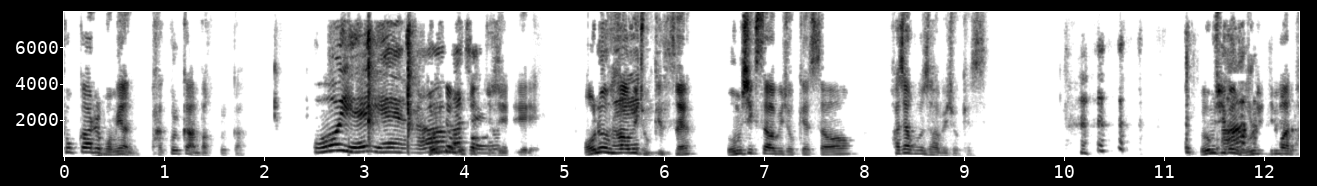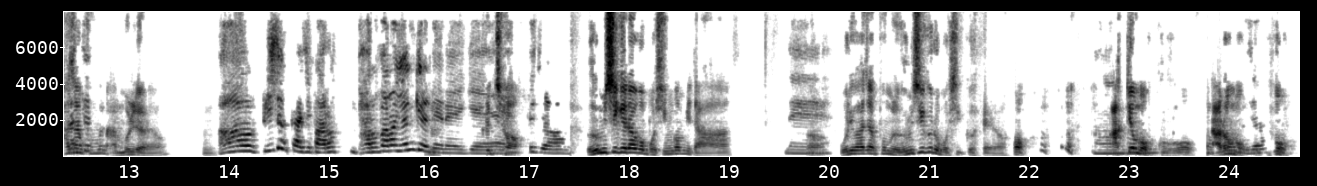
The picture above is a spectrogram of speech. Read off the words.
효과를 보면 바꿀까 안 바꿀까? 오, 예, 예. 아, 절대 못 맞아요. 바꾸지. 어느 사업이 네. 좋겠어요? 음식 사업이 좋겠어? 화장품 사업이 좋겠어? 음식은 아, 물리지만 화장품은 안 물려요. 아, 비전까지 바로, 바로 바로 연결되네, 이게. 그쵸. 그죠? 음식이라고 보신 겁니다. 네. 어, 우리 화장품을 음식으로 보신 거예요. 어, 아껴 먹고, 나눠 그죠? 먹고.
